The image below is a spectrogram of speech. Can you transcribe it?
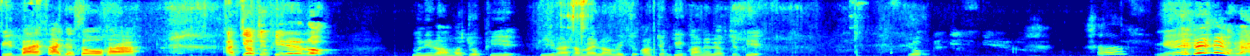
ปิดไว้ค่ะอย่าโซค่ะอะเจียวจุ๊บพี่เลยลูกวันนี้น้องว่าจุ๊บพี่ พี่ว่าทำไมน้องไม่จุ๊บเอาจุ๊บพี่ก่อนเร็วๆจุ๊บพี่ ยกฮะเงี้ยบักหลา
